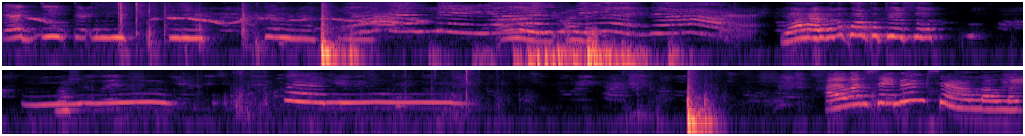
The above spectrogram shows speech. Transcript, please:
Ya Alayım, alayım. Ya hayvanı korkutuyorsun. Ver. Hayvanı sevmiyor musun sen Allah Allah?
